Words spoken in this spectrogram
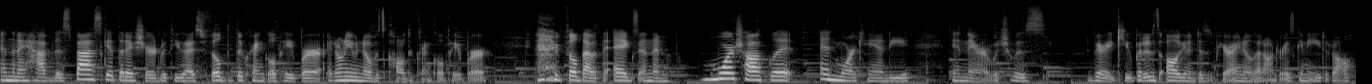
And then I have this basket that I shared with you guys filled with the crinkle paper. I don't even know if it's called crinkle paper. I filled that with the eggs and then more chocolate and more candy in there, which was very cute, but it's all gonna disappear. I know that Andre is gonna eat it all.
